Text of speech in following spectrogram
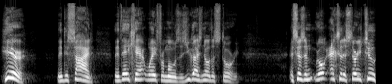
Here, they decide that they can't wait for Moses. You guys know the story. It says in Exodus 32,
